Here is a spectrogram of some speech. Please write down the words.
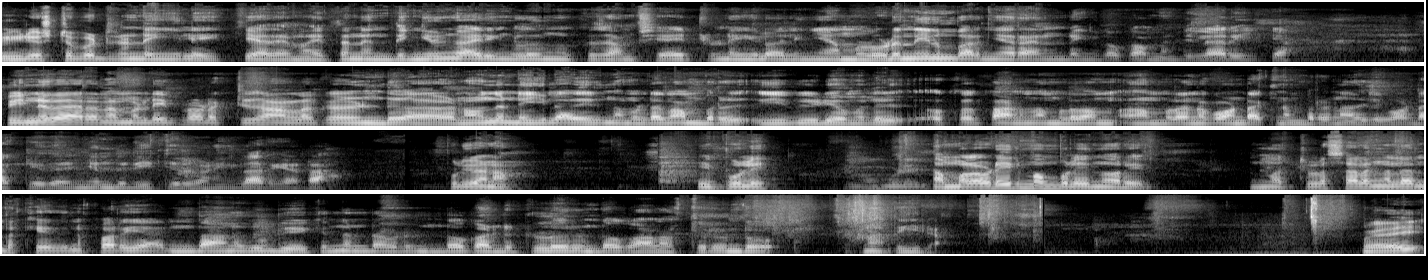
വീഡിയോ ഇഷ്ടപ്പെട്ടിട്ടുണ്ടെങ്കിൽ ലൈക്ക് ചെയ്യുക. അതേമാതിരി തന്നെ എന്തെങ്കിലും കാര്യങ്ങൾ നിങ്ങൾക്ക് സംശയമായിട്ടുണ്ടെങ്കിലോ അല്ലെങ്കിൽ നമ്മളോട് എന്തെങ്കിലും പറഞ്ഞു തരാനുണ്ടെങ്കിലോ കമന്റിൽ അറിയിക്കുക. പിന്നെ വേറെ നമ്മുടെ ഈ പ്രൊഡക്റ്റ് സാധനങ്ങളൊക്കെ ഉണ്ട്. ആണോന്നുണ്ടെങ്കിൽ അതിൽ നമ്മുടെ നമ്പർ ഈ വീഡിയോ മുതൽ ഒക്കെ കാണുന്ന നമ്മൾ നമ്മൾ തന്നെ കോൺടാക്ട് നമ്പറാണ് അതിൽ കോൺടാക്ട് ചെയ്ത് കഴിഞ്ഞാൽ എന്ത് ഡീറ്റെയിൽ വേണമെങ്കിലും അറിയാം കേട്ടോ പുളി വേണോ ഈ പുളി. നമ്മളവിടെ ഇരുമ്പമ്പുളി എന്ന് പറയും. മറ്റുള്ള സ്ഥലങ്ങളിൽ എന്തൊക്കെയാണ് ഇതിന് പറയുക എന്താണ് ഇത് ഉപയോഗിക്കുന്നുണ്ടോ? അവിടെ ഉണ്ടോ? കണ്ടിട്ടുള്ളവരുണ്ടോ? കാണാത്തവരുണ്ടോ? അറിയില്ല. വേ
